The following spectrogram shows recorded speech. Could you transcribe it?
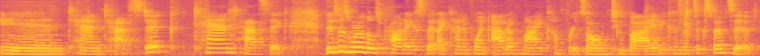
in Tantastic. Tantastic. This is one of those products that I kind of went out of my comfort zone to buy because it's expensive.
